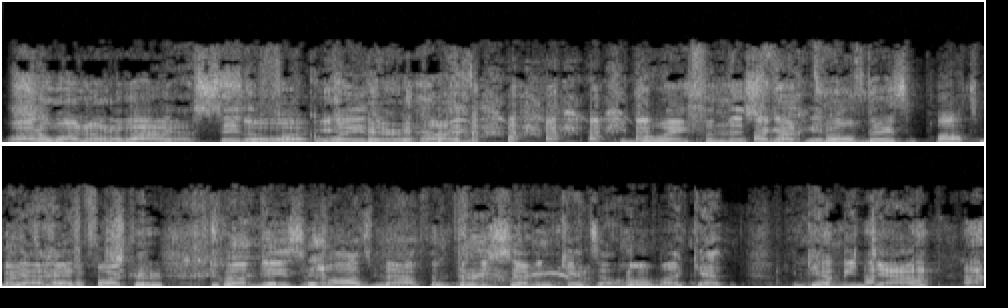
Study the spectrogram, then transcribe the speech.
well, I don't want none of that. Yeah, stay So, the fuck uh, away there, bud. Keep away from this I got fucking 12 days of pots, man, Yeah, motherfucker. 12 days of pods math and 37 kids at home. I can't I can't be down. I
